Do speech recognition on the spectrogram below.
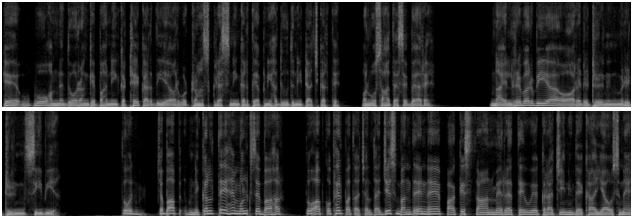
کہ وہ ہم نے دو رنگ کے پانی اکٹھے کر دیے اور وہ ٹرانسکریس نہیں کرتے، اپنی حدود نہیں ٹچ کرتے۔ اور وہ ساتھ ایسے بہ رہے نائل ریور بھی ہے اور میڈیٹرین سی بھی ہے۔ تو جب آپ نکلتے ہیں ملک سے باہر تو آپ کو پھر پتہ چلتا ہے۔ جس بندے نے پاکستان میں رہتے ہوئے کراچی نہیں دیکھا یا اس نے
